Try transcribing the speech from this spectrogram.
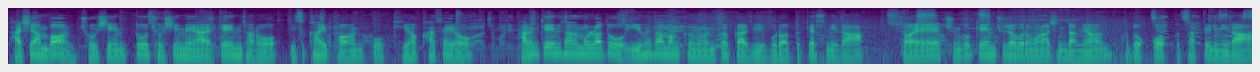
다시 한번 조심 또 조심해야 할 게임사로 이스카이펀 꼭 기억하세요. 다른 게임사는 몰라도 이 회사만큼은 끝까지 물어뜯겠습니다. 저의 중국 게임 추적을 응원하신다면 구독 꼭 부탁드립니다.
